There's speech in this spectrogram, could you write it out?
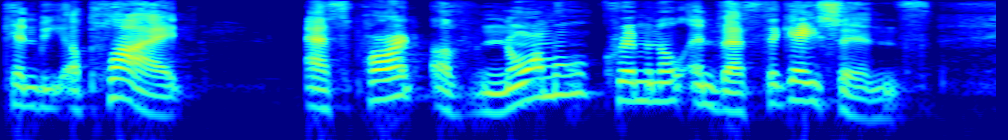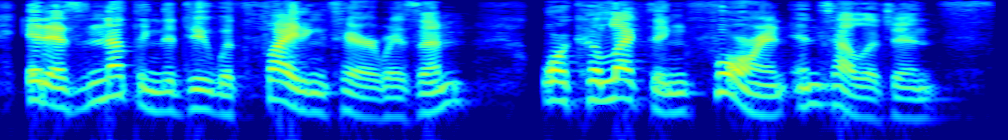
can be applied as part of normal criminal investigations it has nothing to do with fighting terrorism or collecting foreign intelligence.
